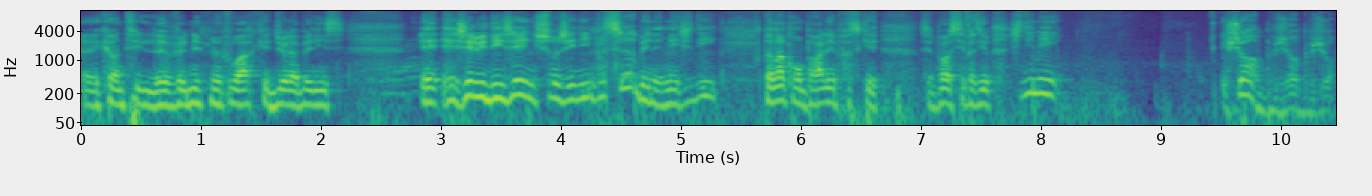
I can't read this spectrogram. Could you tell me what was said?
euh, quand il est venu me voir, que Dieu la bénisse. Et, je lui disais une chose, j'ai dit, ma sœur bien-aimée, je dis, pendant qu'on parlait, parce que c'est pas aussi facile, je dis, mais Job, Job, Job.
